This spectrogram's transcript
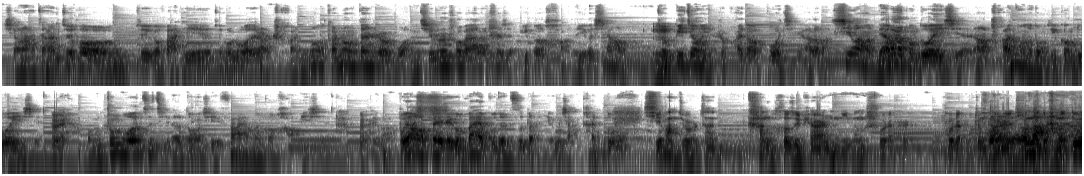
行了，咱最后这个话题最后落得有点沉重，沉重。但是我们其实说白了是有一个好的一个向往，嗯就毕竟也是快到过节了吧，希望年味儿更多一些，然后传统的东西更多一些，对，我们中国自己的东西发扬的更好一些，对对吧？不要被这个外部的资本影响太多。希望就是他看个贺岁片儿，你能说点儿说点儿正说常人人听得懂的，对。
